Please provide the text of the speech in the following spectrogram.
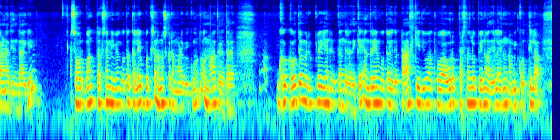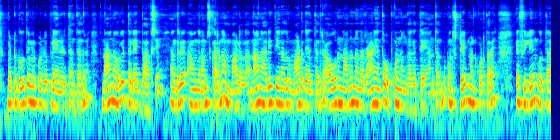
ಕಾರಣದಿಂದಾಗಿ ಸೊ ಅವ್ರು ಬಂದ ತಕ್ಷಣ ನೀವೇನು ಗೊತ್ತಾ, ತಲೆ ಬಗ್ಗೆ ನಮಸ್ಕಾರ ಮಾಡಬೇಕು ಅಂತ ಒಂದು ಮಾತು ಹೇಳ್ತಾರೆ. ಗೌತಮ್ ರಿಪ್ಲೈ ಏನಿರುತ್ತೆ ಅಂದರೆ ಅದಕ್ಕೆ, ಅಂದರೆ ಏನು ಗೊತ್ತಾ, ಇದು ಟಾಸ್ಕ್ ಇದೆಯೋ ಅಥವಾ ಅವರ ಪರ್ಸನಲ್ ಒಪಿನೋ ಅದೆಲ್ಲ ಏನೂ ನಮಗೆ ಗೊತ್ತಿಲ್ಲ. ಬಟ್ ಗೌತಮ್ ರಿಪ್ಲೈ ಏನಿರುತ್ತೆ ಅಂತಂದರೆ, ನಾನು ಅವ್ರಿಗೆ ತಲೆ ಬಾಗಿಸಿ, ಅಂದರೆ ಆ ಒಂದು ನಮಸ್ಕಾರನ ಮಾಡಲ್ಲ. ನಾನು ಆ ರೀತಿ ಏನಾದರೂ ಮಾಡಿದೆ ಅಂತಂದರೆ ಅವರು ನಾನು ನನ್ನ ರಾಣಿ ಅಂತ ಒಪ್ಕೊಂಡಂಗಾಗತ್ತೆ ಅಂತಂದ್ಬಿಟ್ಟು ಒಂದು ಸ್ಟೇಟ್ಮೆಂಟ್ ಕೊಡ್ತಾರೆ. ಎಸ್ ಇಲ್ಲೇನು ಗೊತ್ತಾ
